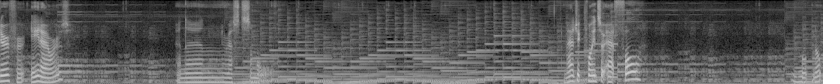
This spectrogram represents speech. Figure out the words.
Loiter for eight hours. And then rest some more. Magic points are at full. Will, nope.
